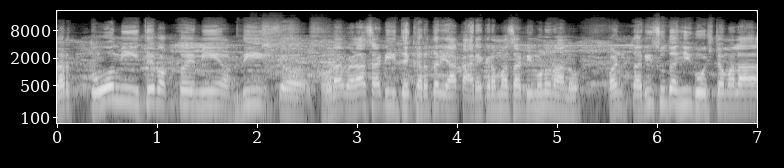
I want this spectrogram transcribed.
तर तो मी इथे बघतोय. मी अगदी थोड्या वेळासाठी इथे खरं तर या कार्यक्रमासाठी म्हणून आलो. पण तरीसुद्धा ही गोष्ट मला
